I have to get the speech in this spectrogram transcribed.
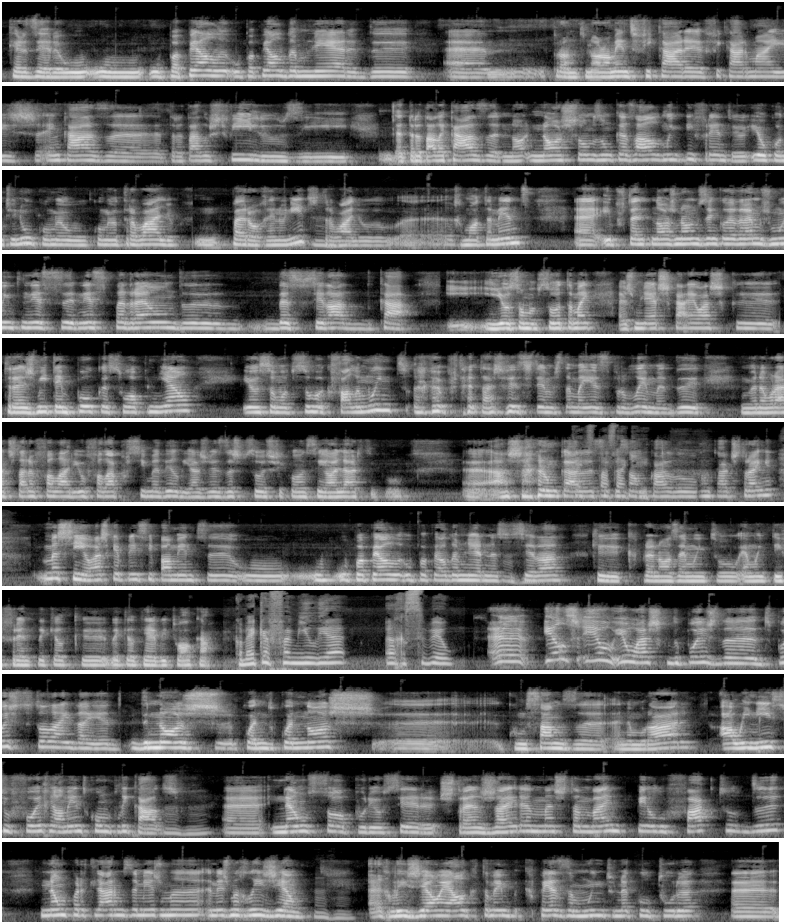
quer dizer, o, o, o papel, o papel da mulher de um, pronto, normalmente ficar, ficar mais em casa, tratar dos filhos e a tratar da casa. nós somos um casal muito diferente. Eu, eu, continuo com o, meu, com o meu trabalho para o Reino Unido, uhum. trabalho uh, remotamente. Uh, e portanto nós não nos enquadramos muito nesse, nesse padrão de, da sociedade de cá. E, e eu sou uma pessoa também, as mulheres cá eu acho que transmitem pouco a sua opinião eu sou uma pessoa que fala muito, portanto, às vezes temos também esse problema de o meu namorado estar a falar e eu falar por cima dele, e às vezes as pessoas ficam assim a olhar, tipo, a achar um bocado é a situação um bocado, um bocado estranha. Mas sim, eu acho que é principalmente o, o, o papel, o papel da mulher na sociedade que, que, para nós é muito, é muito diferente daquele que, daquele que é habitual cá. Como é que a família a recebeu? Uh, eles, eu, eu acho que depois de, depois de toda a ideia de nós, quando, quando nós uh, começámos a, a, namorar, ao início foi realmente complicado. Uhum. Uh, não só por eu ser estrangeira, mas também pelo facto de não partilharmos a mesma, a mesma religião. Uhum. A religião é algo que também que pesa muito na cultura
